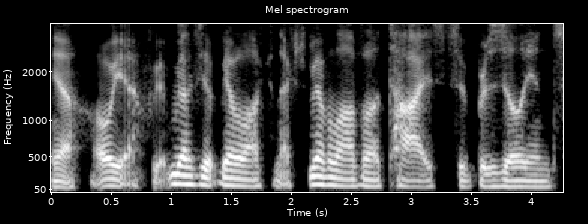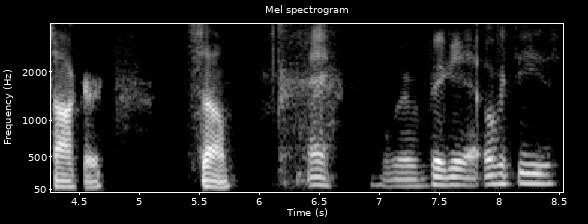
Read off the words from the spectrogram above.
Yeah. Oh yeah. We, we have we have a lot of connections. We have a lot of uh, ties to Brazilian soccer. So Hey, we're big overseas.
